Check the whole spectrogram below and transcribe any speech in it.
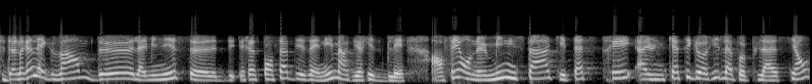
Je donnerai l'exemple de la ministre euh, responsable des aînés, Marguerite Blais. En fait, on a un ministère qui est attitré à une catégorie de la population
